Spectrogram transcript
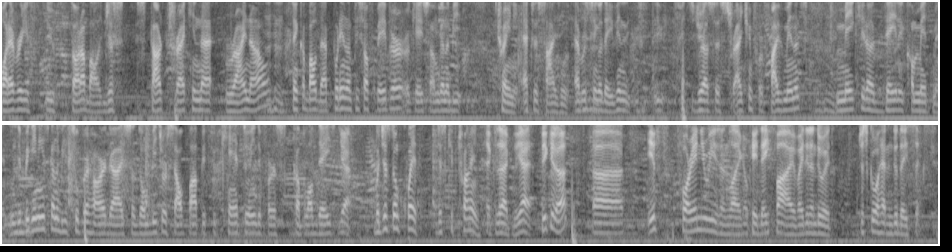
whatever you've, you've thought about just start tracking that right now Mm-hmm. think about that put in a piece of paper okay so i'm gonna be training exercising every Mm-hmm. single day even if, if it's just a stretching for five minutes Mm-hmm. make it a daily commitment in the beginning it's gonna be super hard guys so don't beat yourself up if you can't do it in the first couple of days Yeah. but just don't quit just keep trying Exactly. Yeah. Pick it up. Uh, if for any reason, like okay, day five, I didn't do it, just go ahead and do day six,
